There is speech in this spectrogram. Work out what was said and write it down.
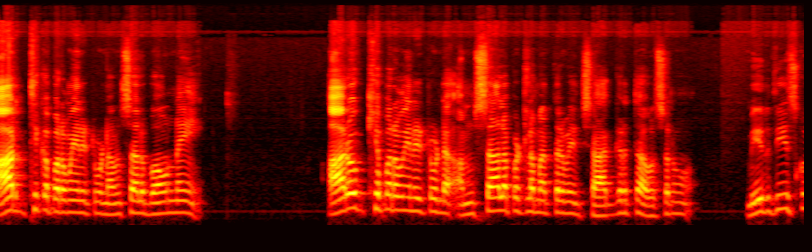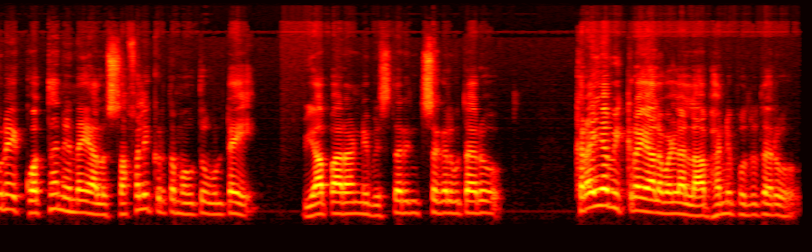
ఆర్థికపరమైనటువంటి అంశాలు బాగున్నాయి. ఆరోగ్యపరమైనటువంటి అంశాల పట్ల మాత్రమే జాగ్రత్త అవసరం. మీరు తీసుకునే కొత్త నిర్ణయాలు సఫలీకృతం అవుతూ ఉంటాయి వ్యాపారాన్ని విస్తరించగలుగుతారు. క్రయ విక్రయాల వల్ల లాభాన్ని పొందుతారు.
